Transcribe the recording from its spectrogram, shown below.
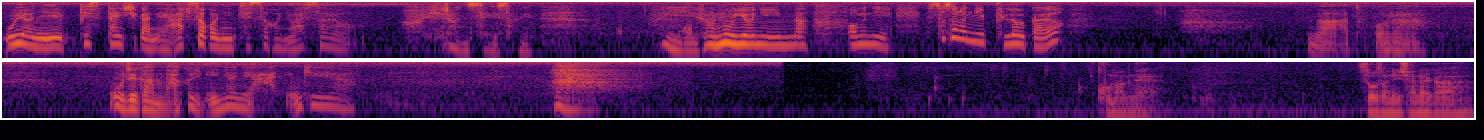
우연히 비슷한 시간에 앞서거니 뒤서거니 왔어요. 아, 이런 세상에 이런 우연이 있나? 어머니, 소선 언니 불러올까요? 놔두거라. 우리가 막을 인연이 아닌 게야. 고맙네. 소선이 자네가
